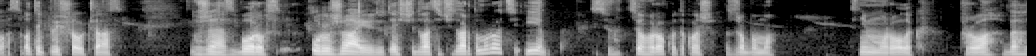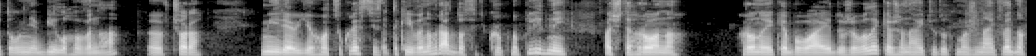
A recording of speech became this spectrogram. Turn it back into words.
вас! От і прийшов час вже збору урожаю у 2024 році, і цього року також зробимо знімемо ролик про виготовлення білого вина. Е, Вчора міряв його цукристість. Такий виноград досить крупноплідний. Бачите, гроно, гроно, яке буває дуже велике. Вже навіть тут може навіть видно,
